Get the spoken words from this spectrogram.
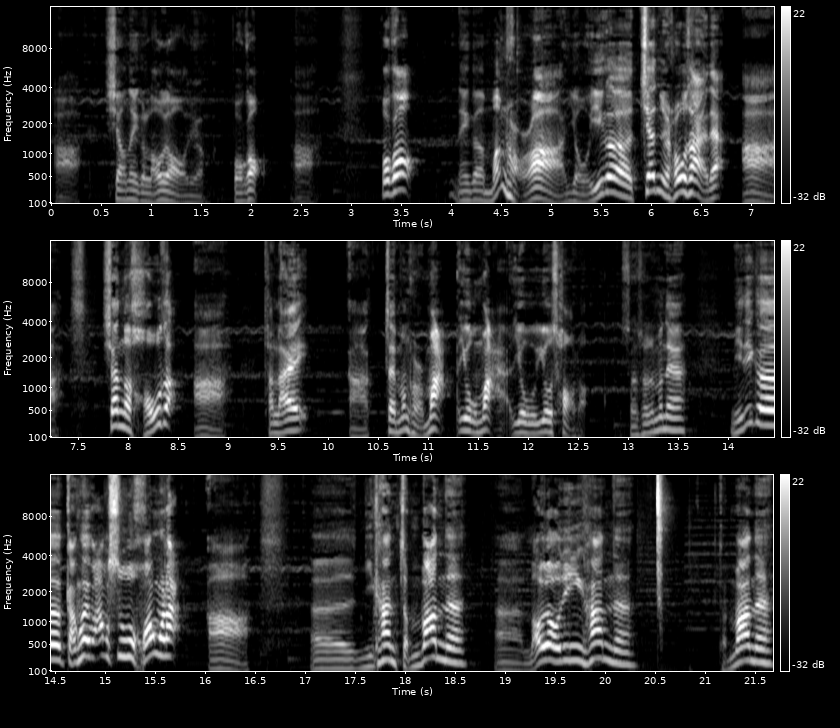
啊，向那个老妖精报告啊，报告那个门口啊有一个尖嘴猴腮的啊。像个猴子啊，他来啊，在门口骂，又骂又又吵吵，说说什么呢？你这个赶快把我师傅还过来啊！呃，你看怎么办呢？啊，老妖精一看呢，怎么办呢？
